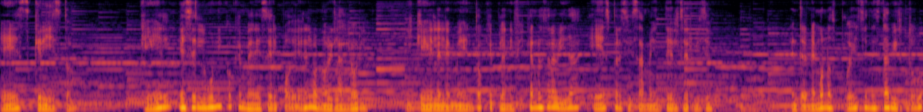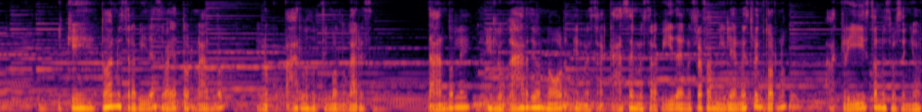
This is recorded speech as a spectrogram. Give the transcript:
es Cristo que Él es el único que merece el poder, el honor y la gloria, y que el elemento que planifica nuestra vida es precisamente el servicio. Entrenémonos pues en esta virtud y que toda nuestra vida se vaya tornando en ocupar los últimos lugares, dándole el lugar de honor en nuestra casa, en nuestra vida, en nuestra familia, en nuestro entorno, a Cristo nuestro Señor,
